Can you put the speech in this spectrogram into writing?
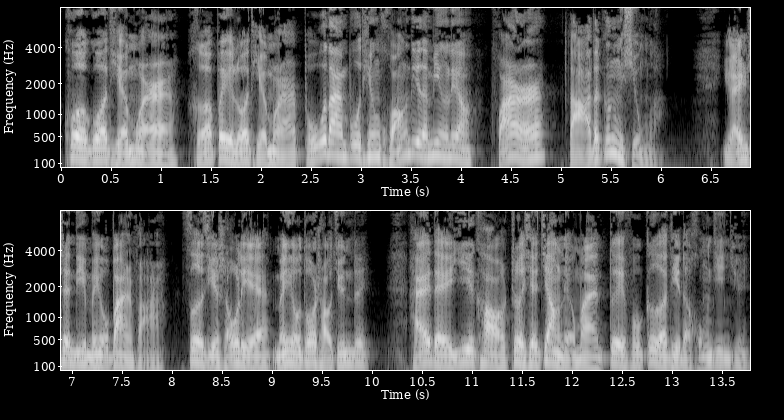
阔郭铁木儿和贝罗铁木儿不但不听皇帝的命令，反而打得更凶了。元顺帝没有办法，自己手里没有多少军队，还得依靠这些将领们对付各地的红巾军，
